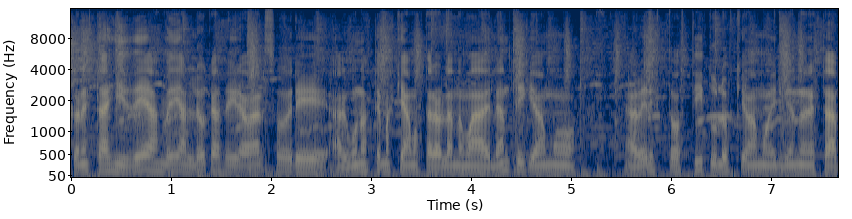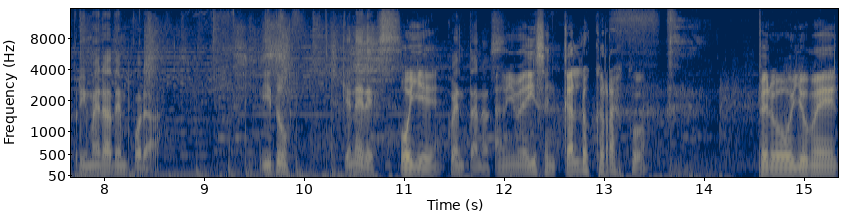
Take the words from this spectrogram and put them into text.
con estas ideas medias locas de grabar sobre algunos temas que vamos a estar hablando más adelante y que vamos a ver estos títulos que vamos a ir viendo en esta primera temporada. ¿Y tú? ¿Quién eres? Oye, Cuéntanos. a mí me dicen Carlos Carrasco, pero yo me,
